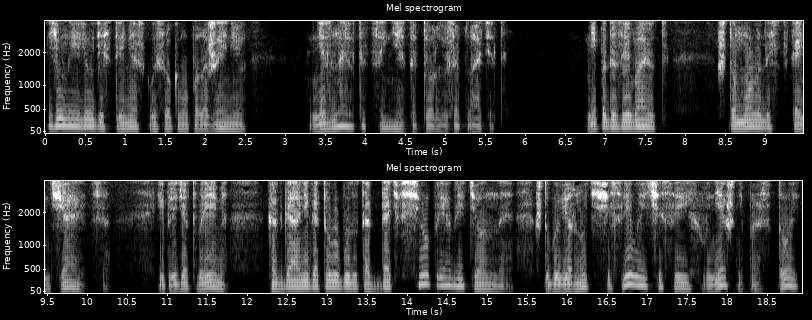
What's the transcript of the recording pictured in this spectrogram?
Юные люди, стремясь к высокому положению, не знают о цене, которую заплатят. Не подозревают, что молодость кончается, и придет время, когда они готовы будут отдать все приобретенное, чтобы вернуть счастливые часы их внешне простой,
